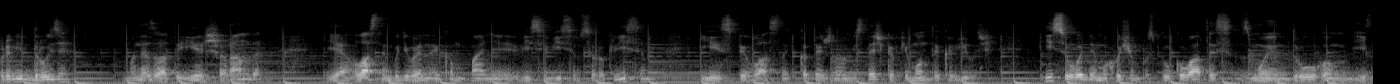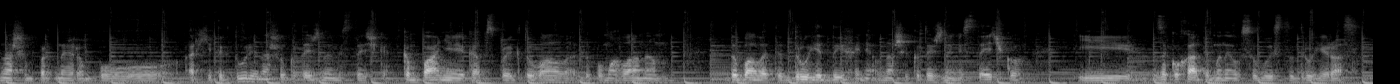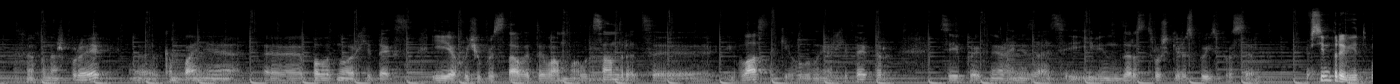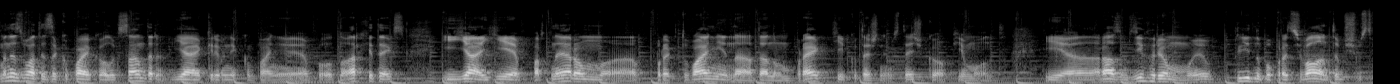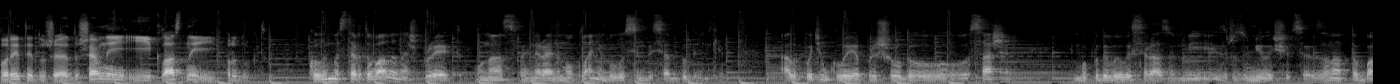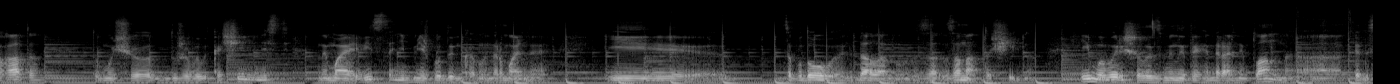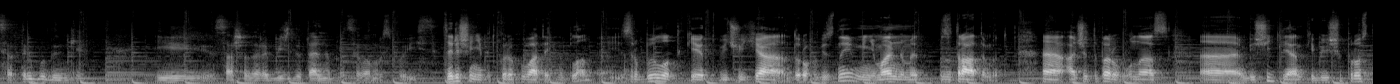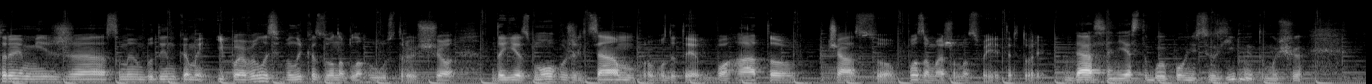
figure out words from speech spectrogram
Привіт, друзі! Мене звати Ігор Шаранда. Я власник будівельної компанії 8848 і співвласник котежного містечка Пімонте Кавілич. І сьогодні ми хочемо поспілкуватись з моїм другом і з нашим партнером по архітектурі нашого котежного містечка. Компанією, яка б спроєктувала, допомогла нам додати друге дихання в наше котежне містечко і закохати мене особисто другий раз в наш проєкт. Компанія е, Полотно Архітекс. І я хочу представити вам Олександра. Це і власник, і головний архітектор цієї проєктної організації. І він зараз трошки розповість про себе. Всім привіт! Мене звати Закопайко Олександр, я керівник компанії Полотно Architects, і я є партнером е, в проєктуванні на даному проєкті котежне містечко П'ємонт. І е, разом з Ігорем ми плідно попрацювали над тим, щоб створити дуже душевний і класний продукт. Коли ми стартували наш проєкт, у нас в генеральному плані було 70 будинків. Але потім, коли я прийшов до Саші, ми подивилися разом і зрозуміли, що це занадто багато, тому що дуже велика щільність, немає відстані між будинками нормальної. І забудова виглядала ну, за- занадто щільно. І ми вирішили змінити генеральний план на 53 будинки. І Саша зараз більш детально про це вам розповість. Це рішення підкоригувати генплан і зробило таке от відчуття дороговізни мінімальними затратами. Е, Адже тепер у нас е, більші ділянки, більші простори між е, самими будинками, і появилася велика зона благоустрою, що дає змогу жильцям проводити багато часу поза межами своєї території. Да, Саня, я з тобою повністю згідний, тому що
